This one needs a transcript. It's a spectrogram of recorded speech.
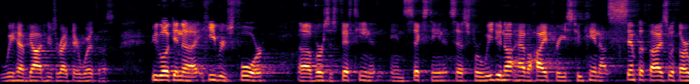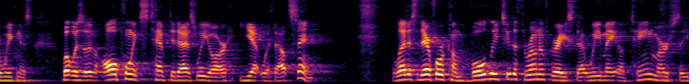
We have God who's right there with us. If you look in uh, Hebrews 4, uh, verses 15 and 16, it says, For we do not have a high priest who cannot sympathize with our weakness, but was in all points tempted as we are, yet without sin. Let us therefore come boldly to the throne of grace that we may obtain mercy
